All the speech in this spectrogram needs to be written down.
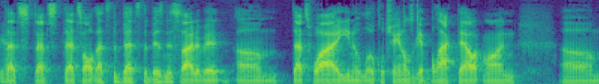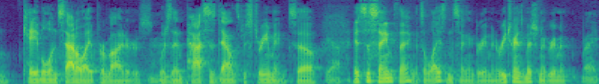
that's that's that's all. That's the that's the business side of it. Um, that's why you know local channels get blacked out on um, cable and satellite providers, which then passes down through streaming. So Yeah. it's the same thing. It's a licensing agreement, a retransmission agreement. Right.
